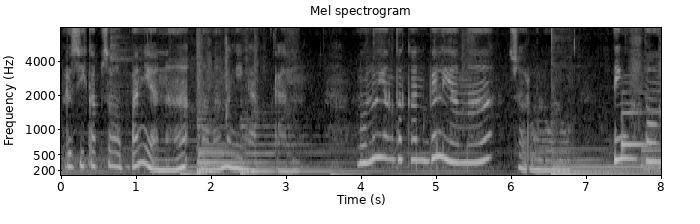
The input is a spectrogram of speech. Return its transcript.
Bersikap sopan ya nak, mama mengingatkan. Lulu yang tekan bel ya ma, seru Lulu. Ting tong.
